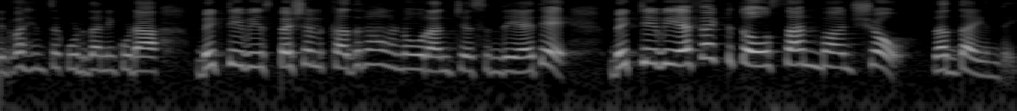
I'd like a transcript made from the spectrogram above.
నిర్వహించకూడదని కూడా బిగ్ టీవీ స్పెషల్ కథనాలను రన్ చేసింది. అయితే బిగ్ టీవీ ఎఫెక్ట్తో సన్ సన్బర్న్ షో రద్దయింది.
